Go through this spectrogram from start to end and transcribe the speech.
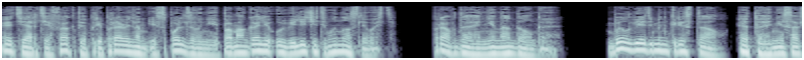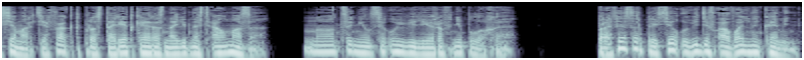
Эти артефакты при правильном использовании помогали увеличить выносливость. Правда, ненадолго. Был ведьмин кристалл. Это не совсем артефакт, просто редкая разновидность алмаза. Но ценился у ювелиров неплохо. Профессор присел, увидев овальный камень.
